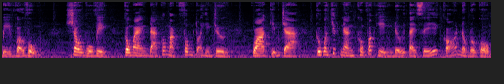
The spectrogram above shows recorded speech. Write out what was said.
bị vỡ vụn. Sau vụ việc, công an đã có mặt phong tỏa hiện trường. Qua kiểm tra, cơ quan chức năng không phát hiện nữ tài xế có nồng độ cồn.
